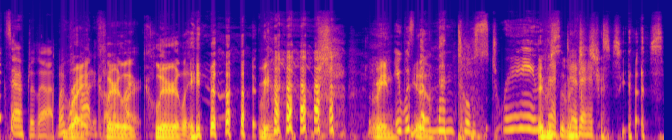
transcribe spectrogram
weeks after that. My whole body right. fell Clearly. Clearly. I mean. I mean. It was the know, mental strain It that did it. stress, Yes.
